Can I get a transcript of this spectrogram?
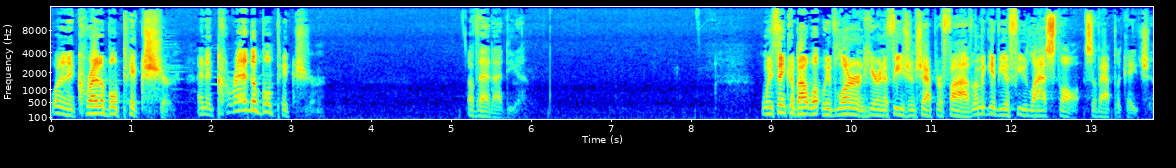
What an incredible picture! An incredible picture of that idea. When we think about what we've learned here in Ephesians chapter 5, let me give you a few last thoughts of application.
